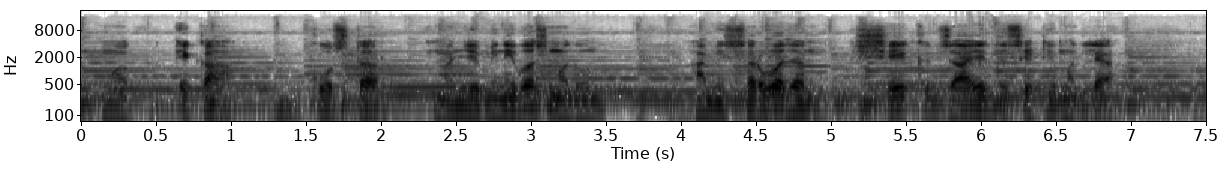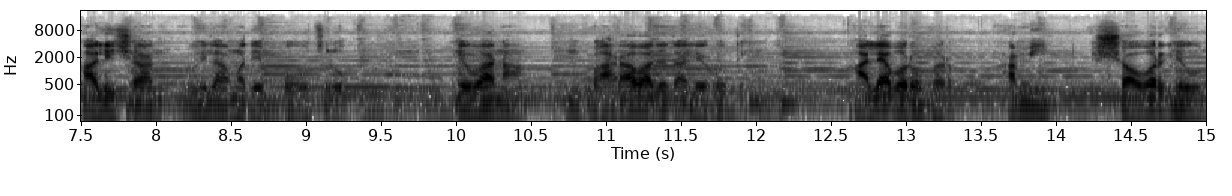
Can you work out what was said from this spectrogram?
मग एका कोस्टर म्हणजे मिनीबसमधून आम्ही सर्वजण शेख जायद सिटीमधल्या आलिशान व्हिलामध्ये पोहोचलो. एव्हाना बारा वाजत आले होते. आल्याबरोबर आम्ही शॉवर घेऊन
